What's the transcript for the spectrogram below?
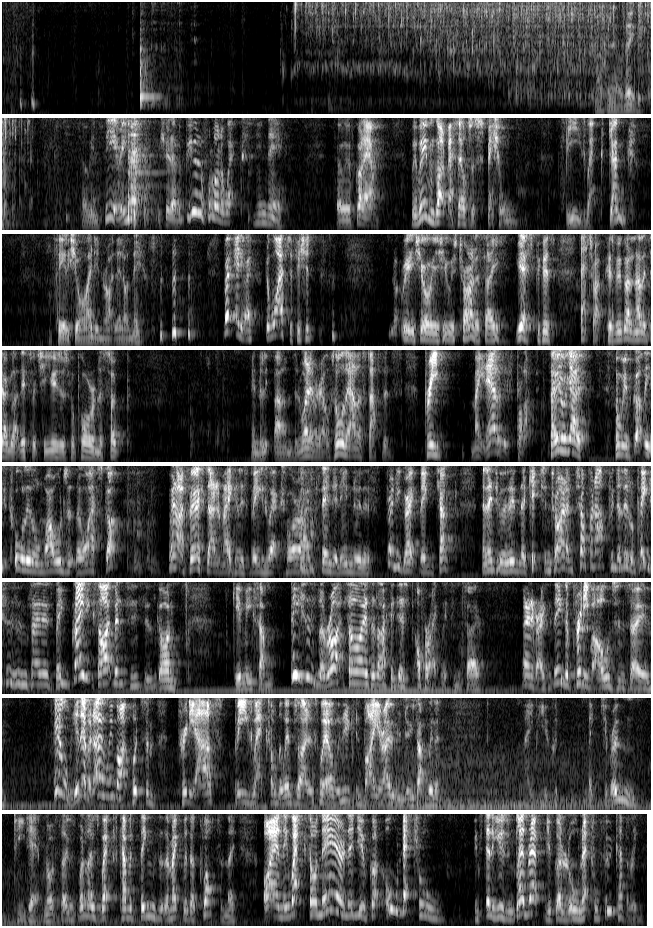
Nothing that'll do. So in theory, we should have a beautiful lot of wax in there. So we've got our, we've even got ourselves a special beeswax jug. I'm fairly sure I didn't write that on there. but anyway, the wife's efficient. Not really sure if she was trying to say yes, because that's right, because we've got another jug like this which she uses for pouring the soap and the lip balms and whatever else, all the other stuff that's pre-made out of this product. So here we go. So we've got these cool little moulds that the wife's got. When I first started making this beeswax for her, I'd send it in with this pretty great big chunk and then she was in the kitchen trying to chop it up into little pieces and so there's been great excitement since she's gone, give me some pieces the right size that I can just operate with. And so anyway these are pretty moulds and so hell you never know we might put some pretty ass beeswax on the website as well and you can buy your own and do something with it. Maybe you could make your own T-tap, not those one of those wax covered things that they make with a cloth and they iron the wax on there and then you've got all natural instead of using glad wrap you've got an all natural food covering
